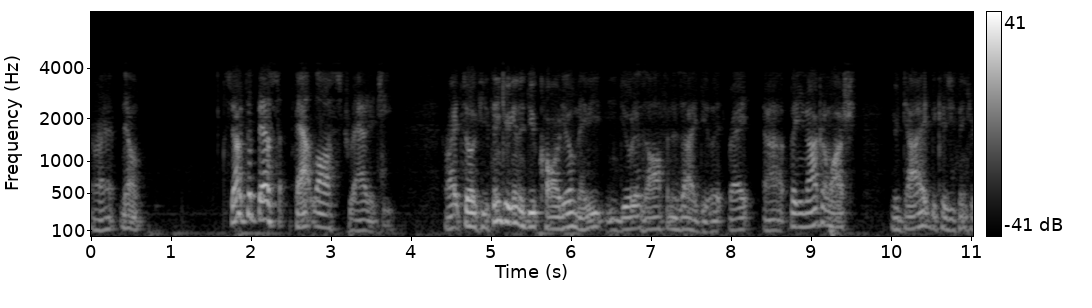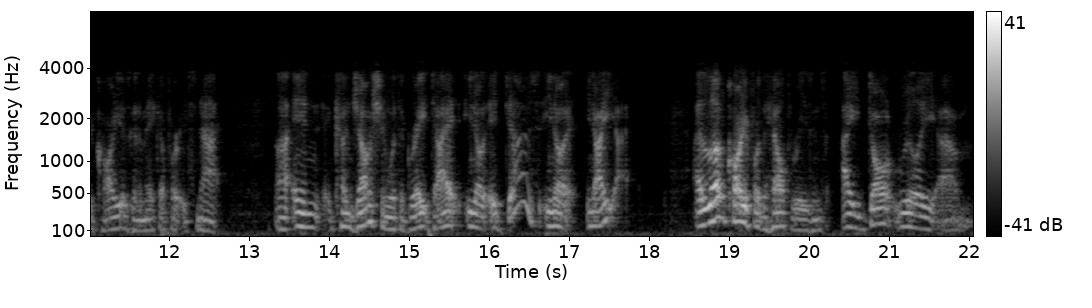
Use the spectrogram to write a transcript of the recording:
All right. Now, it's not the best fat loss strategy. Right, so if you think you're going to do cardio, maybe you do it as often as I do it, right? Uh, but you're not going to watch your diet because you think your cardio is going to make up for it. It's not. Uh, in conjunction with a great diet, you know, it does. You know, you know, I I love cardio for the health reasons. I don't really um,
